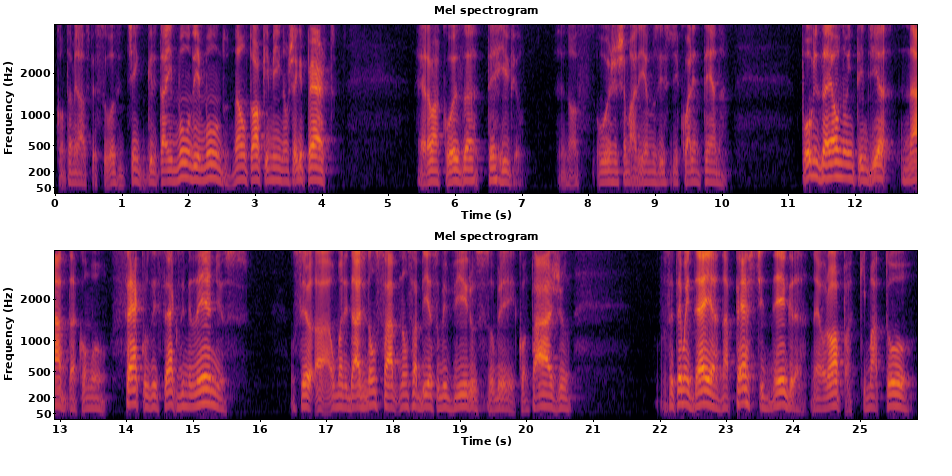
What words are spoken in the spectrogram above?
contaminar as pessoas e tinha que gritar imundo, imundo, não toque em mim, não chegue perto. Era uma coisa terrível. Nós hoje chamaríamos isso de quarentena. O povo de Israel não entendia nada, como séculos e séculos e milênios. Seu, a humanidade não, sabe, não sabia sobre vírus, sobre contágio. Você tem uma ideia, na peste negra na Europa, que matou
